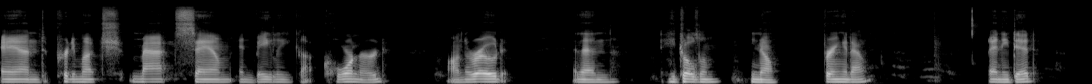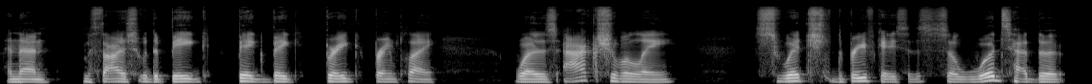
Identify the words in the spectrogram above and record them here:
and pretty much Matt, Sam, and Bailey got cornered on the road, and then he told them, you know, bring it out, and he did, and then Matthias with the big, big, big, big brain play was actually switched the briefcases. So Woods had the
